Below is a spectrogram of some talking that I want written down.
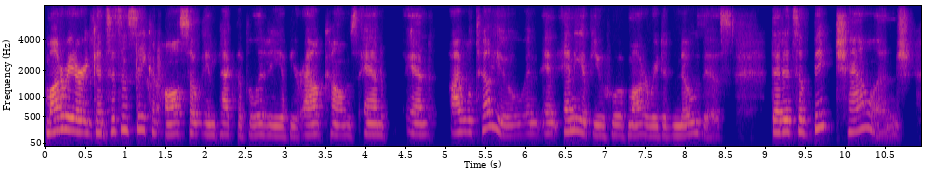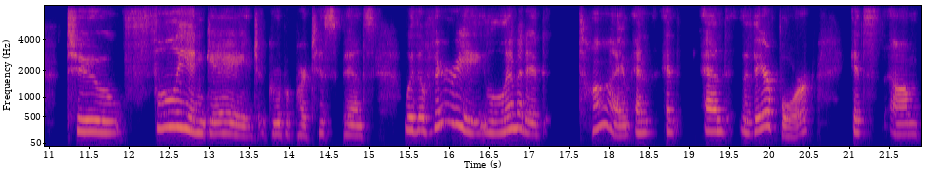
Moderator inconsistency can also impact the validity of your outcomes. And, and I will tell you, and, and any of you who have moderated know this, that it's a big challenge to fully engage a group of participants with a very limited time and and and therefore it's um,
